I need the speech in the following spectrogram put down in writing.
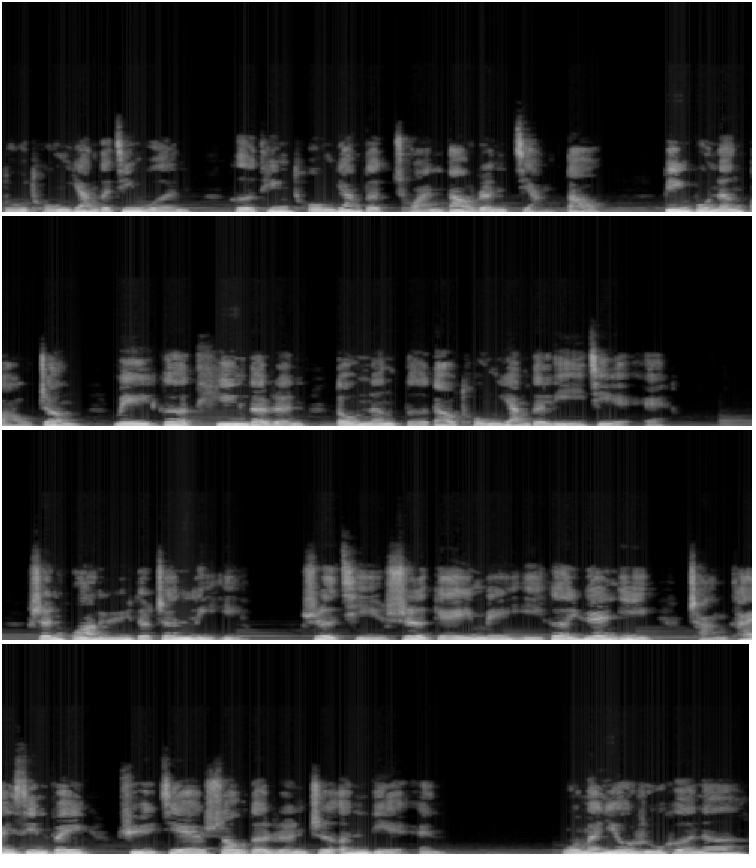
读同样的经文。和听同样的传道人讲道，并不能保证每个听的人都能得到同样的理解。神话语的真理是启示给每一个愿意敞开心扉去接受的人之恩典。我们又如何呢？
